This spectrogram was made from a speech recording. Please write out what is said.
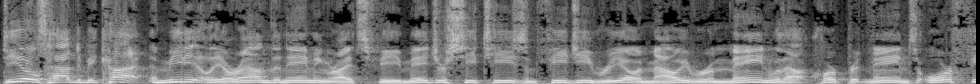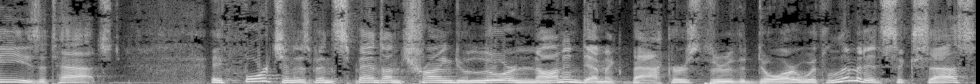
Deals had to be cut immediately around the naming rights fee. Major CTs in Fiji, Rio, and Maui remain without corporate names or fees attached. A fortune has been spent on trying to lure non endemic backers through the door with limited success.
